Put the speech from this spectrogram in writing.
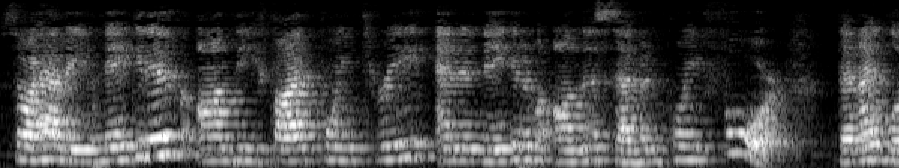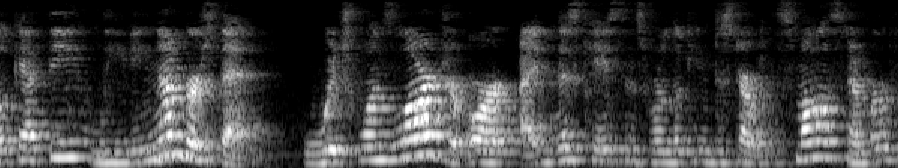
So I have a negative on the 5.3 and a negative on the 7.4. Then I look at the leading numbers then. Which one's larger? Or in this case, since we're looking to start with the smallest number,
